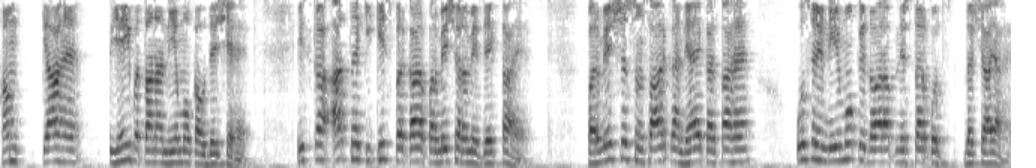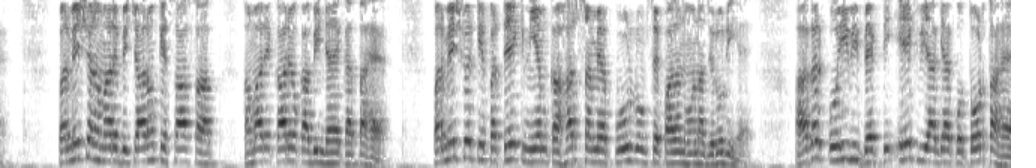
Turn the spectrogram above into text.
हम क्या हैं? यही बताना नियमों का उद्देश्य है। इसका अर्थ है कि किस प्रकार परमेश्वर हमें देखता है। परमेश्वर संसार का न्याय करता है, उसने नियमों के द्वारा अपने स्तर को दर्शाया है। परमेश्वर हमारे विचारों के साथ साथ हमारे कार्यों का भी न्याय करता है। परमेश्वर के प्रत्येक नियम का हर समय पूर्ण रूप से पालन होना ज़रूरी है। अगर कोई भी व्यक्ति एक भी आज्ञा को तोड़ता है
